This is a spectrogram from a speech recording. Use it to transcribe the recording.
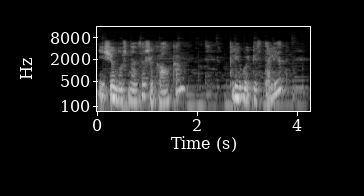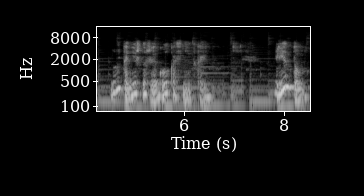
Еще нужна зажигалка, клеевой пистолет, ну и, конечно же, иголка с ниткой. Ленту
